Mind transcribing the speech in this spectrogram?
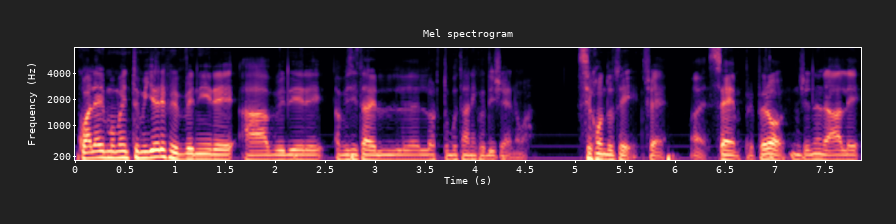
qual è il momento migliore per venire a vedere, a visitare l'orto botanico di Genova? Secondo te, cioè, vabbè, sempre, però in generale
